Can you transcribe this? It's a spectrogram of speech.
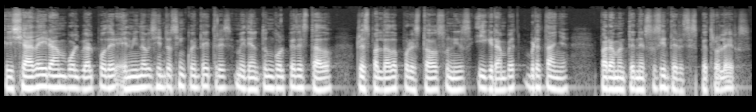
el Shah de Irán volvió al poder en 1953 mediante un golpe de Estado respaldado por Estados Unidos y Gran Bretaña para mantener sus intereses petroleros,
